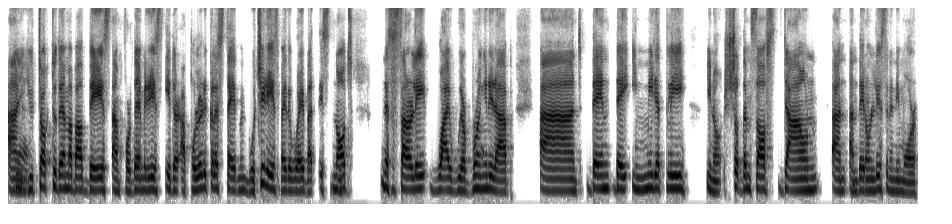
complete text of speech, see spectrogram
And yeah. you talk to them about this and for them it is either a political statement which it is by the way but it's not necessarily why we're bringing it up. And then they immediately you know shut themselves down and, and they don't listen anymore.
